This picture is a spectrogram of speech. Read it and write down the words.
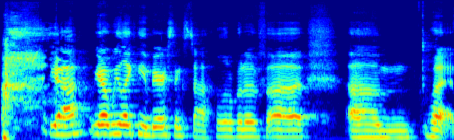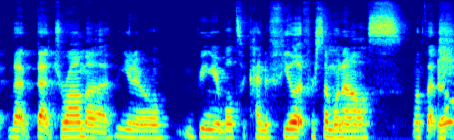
yeah, yeah, we like the embarrassing stuff. A little bit of uh, um, what that that drama, you know, being able to kind of feel it for someone else. What that? Yep. sh-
